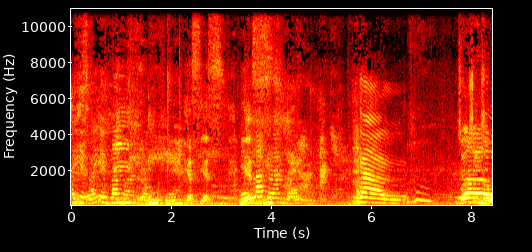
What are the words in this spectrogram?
Are you, are you a black man? Stay here. Yes, yes. Black Yes. man guy? Wow. Josh,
